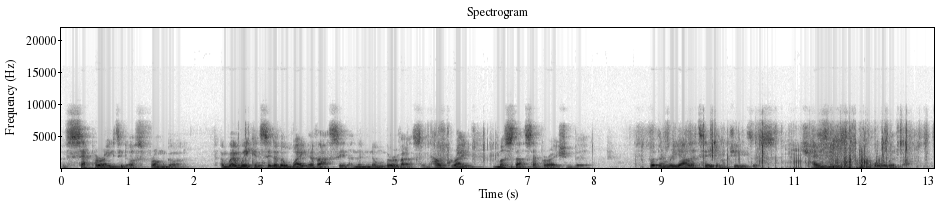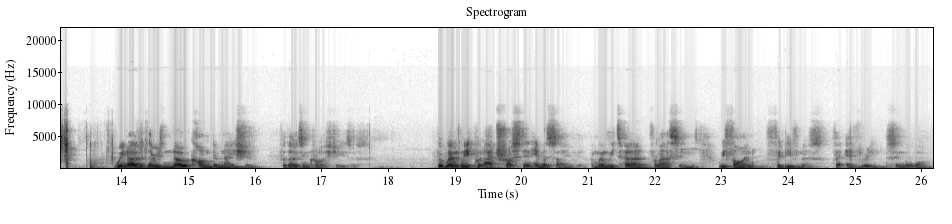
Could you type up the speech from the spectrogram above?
have separated us from God. And when we consider the weight of our sin and the number of our sin, how great must that separation be? But the reality of Jesus changes all of that. We know that there is no condemnation for those in Christ Jesus. That when we put our trust in Him as Saviour and when we turn from our sins, we find forgiveness for every single one.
